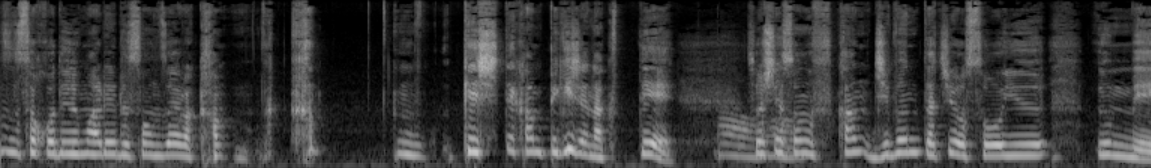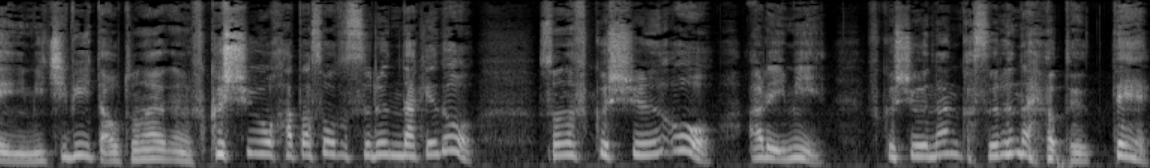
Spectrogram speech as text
ずそこで生まれる存在はかか決して完璧じゃなくて、そしてその不完自分たちをそういう運命に導いた大人の復讐を果たそうとするんだけど、その復讐をある意味、復讐なんかするなよと言って、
